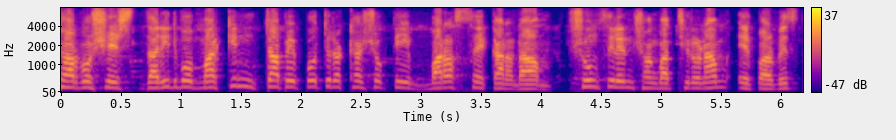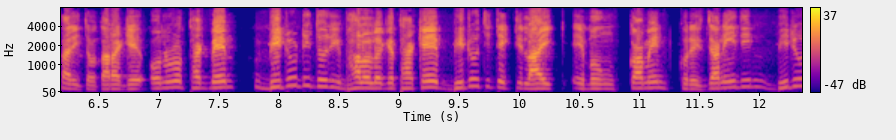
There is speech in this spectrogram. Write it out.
সর্বশেষ দেব, মার্কিন চাপে প্রতিরক্ষা শক্তি বাড়াচ্ছে কানাডা। শুনছিলেন সংবাদ শিরোনাম, এরপর বিস্তারিত। তার আগে অনুরোধ থাকবে, ভিডিওটি যদি ভালো লেগে থাকে, ভিডিওটিতে একটি লাইক এবং কমেন্ট করে জানিয়ে দিন, ভিডিও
